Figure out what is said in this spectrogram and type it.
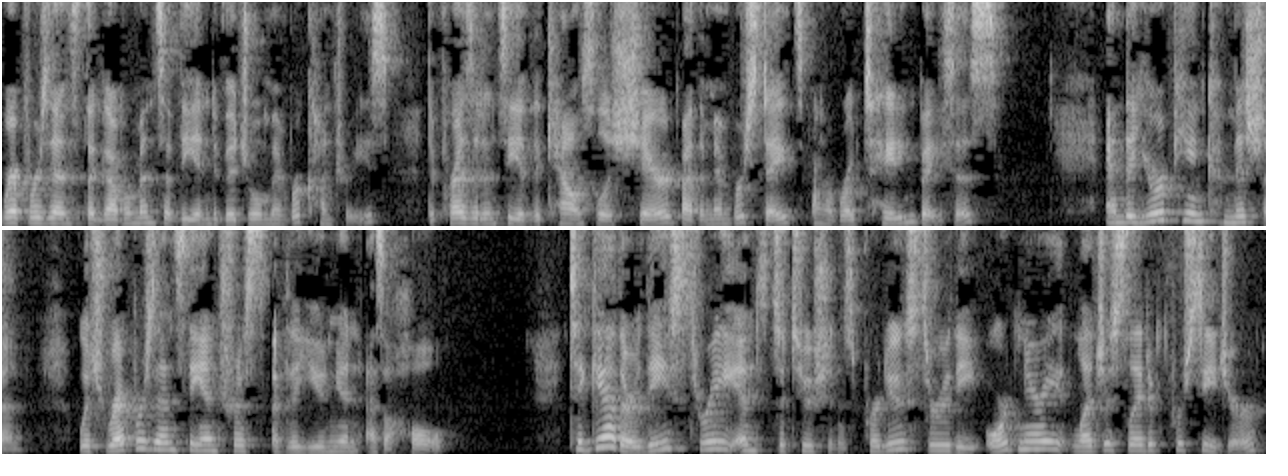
represents the governments of the individual member countries. The presidency of the Council is shared by the member states on a rotating basis. And the European Commission, which represents the interests of the Union as a whole. Together, these three institutions produce through the ordinary legislative procedure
